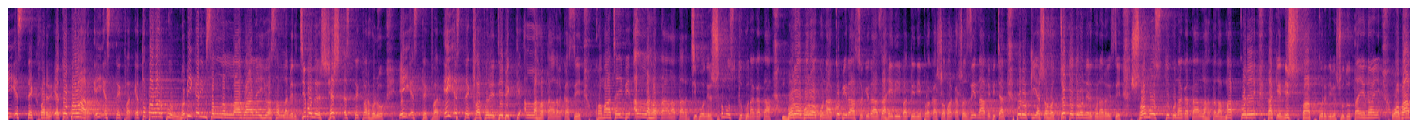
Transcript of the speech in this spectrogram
এই ইস্তেগফারের এত পাওয়ার এই ইস্তেগফার এত পাওয়ারফুল নবী করিম সাল্লাল্লাহু আলাইহি ওয়াসাল্লামের জীবনের শেষ ইস্তেগফার হলো এই ইস্তেগফার। এই ইস্তেগফার পরে যে ব্যক্তি আল্লাহ তাআলার কাছে ক্ষমা চাইবে, আল্লাহ তাআলা তার জীবনের সমস্ত গুনাহগাতা বড় বড় গুনাহ কবিরা, সগীরা, জাহিরি, বাতিনি, প্রকাশ প্রকাশ জিনা বেবিচার পরকিয়া সহ যত ধরনের গুনাহ রয়েছে, সমস্ত গুনাহগাতা আল্লাহ তাআলা মাফ করে তাকে নিষ্পাপ করে দিবে। শুধু তাই নয়, অভাব,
